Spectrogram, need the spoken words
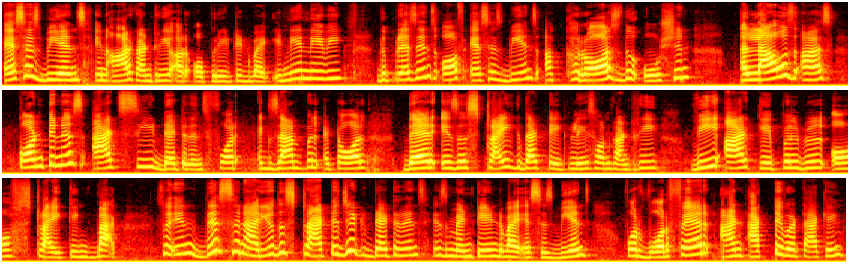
SSBNs in our country are operated by Indian Navy. The presence of SSBNs across the ocean allows us continuous at sea deterrence. For example, at all, there is a strike that take place on country we are capable of striking back. So in this scenario, the strategic deterrence is maintained by SSBNs. For warfare and active attacking,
